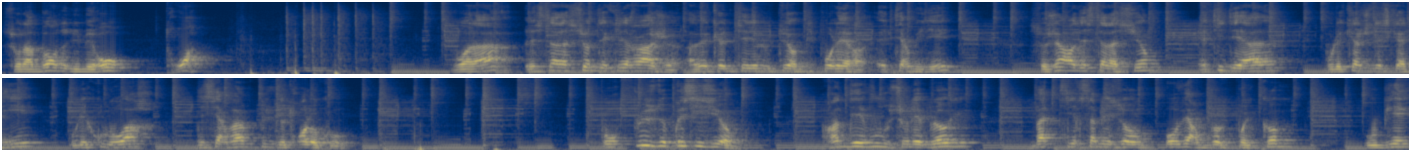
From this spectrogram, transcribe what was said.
sur la borne numéro 3. Voilà, l'installation d'éclairage avec un télérupteur bipolaire est terminée. Ce genre d'installation est idéal pour les cages d'escalier ou les couloirs desservant plus de 3 locaux. Pour plus de précision, rendez-vous sur les blogs bâtir sa maison overblog.com ou bien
